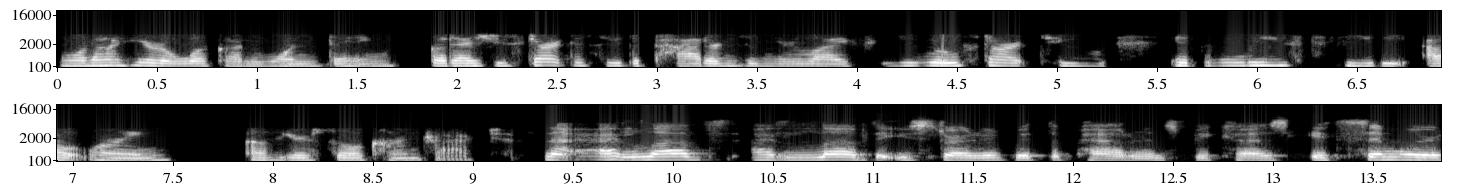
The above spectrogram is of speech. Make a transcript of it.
we're not here to work on one thing, but as you start to see the patterns in your life, you will start to at least see the outline of your soul contract. Now, I love I love that you started with the patterns because it's similar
